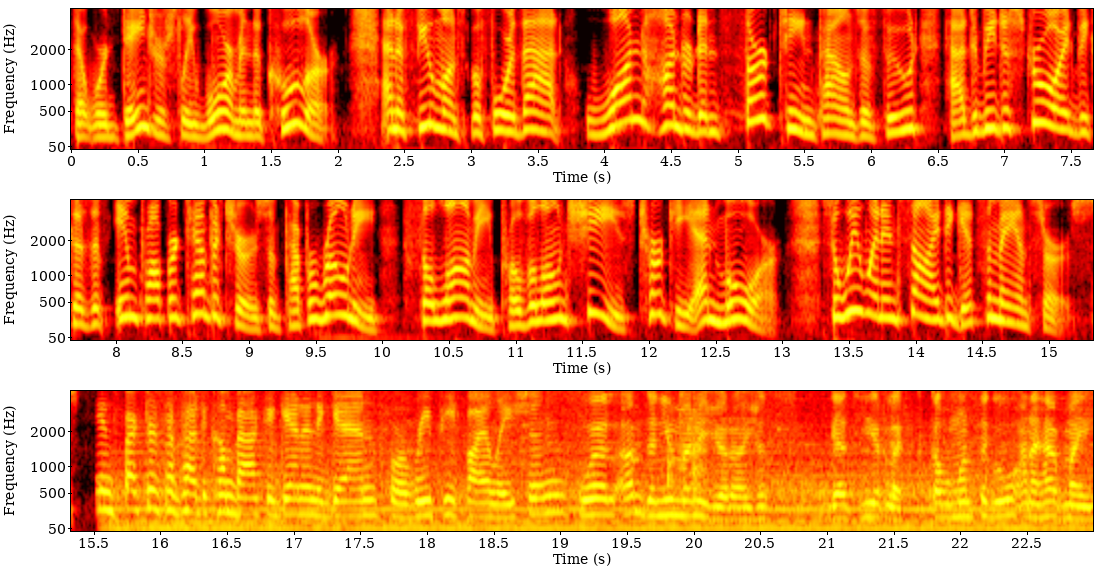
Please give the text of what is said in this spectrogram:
that were dangerously warm in the cooler. And a few months before that, 113 pounds of food had to be destroyed because of improper temperatures of pepperoni, salami, provolone cheese, turkey, and more. So we went inside to get some answers. The inspectors have had to come back again and again for repeat violations. Well, I'm the new manager. I just got here like a couple months ago, and I have my,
